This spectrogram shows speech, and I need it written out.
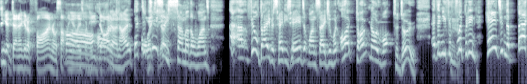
didn't get Danaher get a fine or something at least when he Oh, died? I don't know. But did you ago? see some of the ones? Uh, Phil Davis had his hands at one stage and went, I don't know what to do. And then if you Hmm. flip it in, hands in the back.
